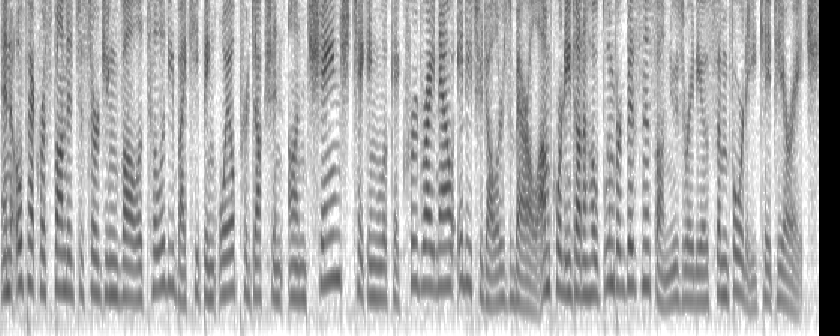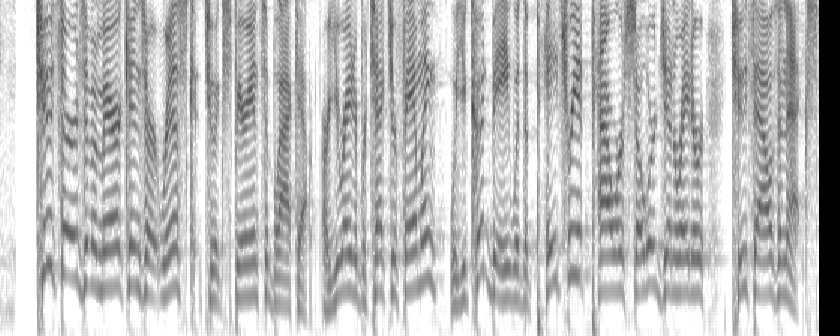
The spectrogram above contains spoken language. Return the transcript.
And OPEC responded to surging volatility by keeping oil production unchanged. Taking a look at crude right now, $82 a barrel. I'm Courtney Donohoe, Bloomberg Business on News Radio 740 KTRH. Two thirds of Americans are at risk to experience a blackout. Are you ready to protect your family? Well, you could be with the Patriot Power Solar Generator 2000X.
